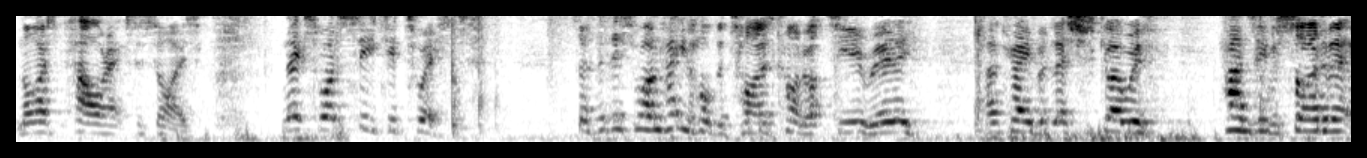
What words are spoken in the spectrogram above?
Nice power exercise. Next one, seated twists. So for this one, how you hold the tyres, kind of up to you really. Okay, but let's just go with hands either side of it,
